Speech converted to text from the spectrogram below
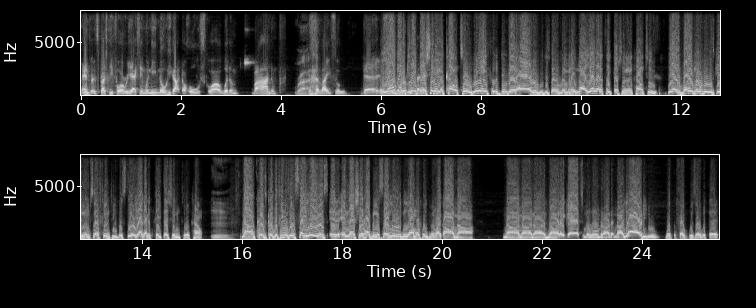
and especially for a reaction when he know he got the whole squad with him behind him. Right. like so that And y'all gotta gonna take bad. that shit into account too. We ain't finna do that all where we just gonna eliminate. No, y'all gotta take that shit into account too. Yeah, Bird knew he was getting himself into, but still, y'all gotta take that shit into account. Mm. Now, because cause if he was in St. Louis and, and that shit happened in St. Louis, then y'all motherfuckers been like, oh, nah, nah, nah, nah, nah, they gas in the room and all that. No, y'all already knew what the fuck was up with that.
